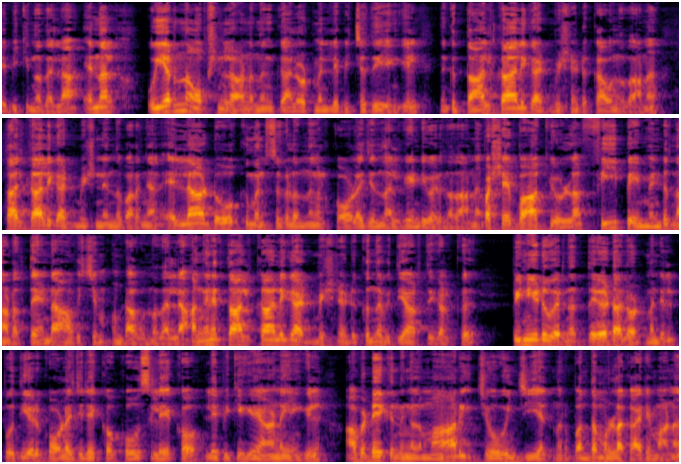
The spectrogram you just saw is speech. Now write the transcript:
ലഭിക്കുന്നതല്ല. എന്നാൽ ഉയർന്ന ഓപ്ഷനിലാണ് നിങ്ങൾക്ക് അലോട്ട്മെന്റ് ലഭിച്ചത് എങ്കിൽ നിങ്ങൾക്ക് താൽക്കാലിക അഡ്മിഷൻ എടുക്കാവുന്നതാണ്. താൽക്കാലിക അഡ്മിഷൻ എന്ന് പറഞ്ഞാൽ എല്ലാ ഡോക്യുമെന്റ്സുകളും നിങ്ങൾ കോളേജിൽ നൽകേണ്ടി വരുന്നതാണ്. പക്ഷേ ബാക്കിയുള്ള ഫീ പേയ്മെന്റ് നടത്തേണ്ട ആവശ്യം ഉണ്ടാകുന്നതല്ല. അങ്ങനെ താൽക്കാലിക അഡ്മിഷൻ എടുക്കുന്ന വിദ്യാർത്ഥികൾക്ക് പിന്നീട് വരുന്ന തേർഡ് അലോട്ട്മെന്റിൽ പുതിയൊരു കോളേജിലേക്കോ കോഴ്സിലേക്കോ ലഭിക്കുകയാണ് എങ്കിൽ അവിടേക്ക് നിങ്ങൾ മാറി ജോയിൻ ചെയ്യൽ നിർബന്ധമുള്ള കാര്യമാണ്.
